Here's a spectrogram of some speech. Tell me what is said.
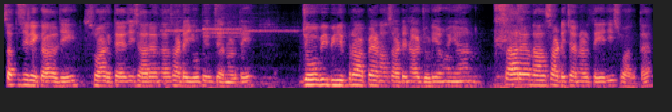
ਸਤਿ ਸ਼੍ਰੀ ਅਕਾਲ ਜੀ। ਸਵਾਗਤ ਹੈ ਜੀ ਸਾਰਿਆਂ ਦਾ ਸਾਡੇ YouTube ਚੈਨਲ ਤੇ। ਜੋ ਵੀ ਵੀਰ ਭਰਾ, ਭੈਣਾਂ ਸਾਡੇ ਨਾਲ ਜੁੜੀਆਂ ਹੋਈਆਂ ਹਨ, ਸਾਰਿਆਂ ਦਾ ਸਾਡੇ ਚੈਨਲ ਤੇ ਜੀ ਸਵਾਗਤ ਹੈ।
